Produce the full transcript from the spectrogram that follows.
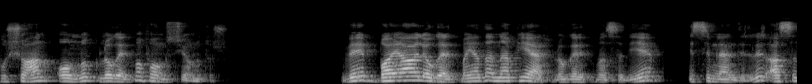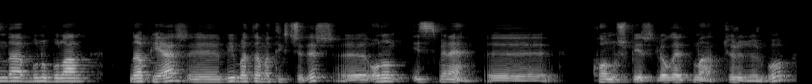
Bu şu an onluk logaritma fonksiyonudur ve bayağı logaritma ya da Napier logaritması diye isimlendirilir. Aslında bunu bulan Napier e, bir matematikçidir. E, onun ismine e, konmuş bir logaritma türüdür bu.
